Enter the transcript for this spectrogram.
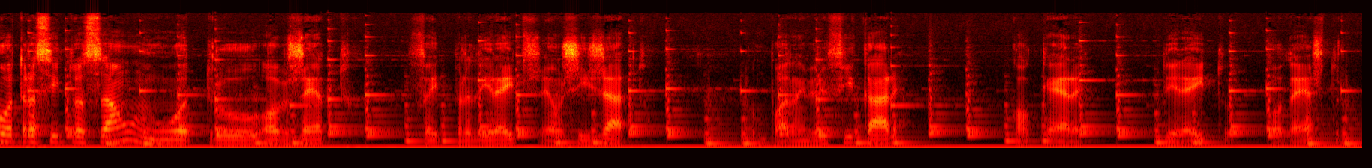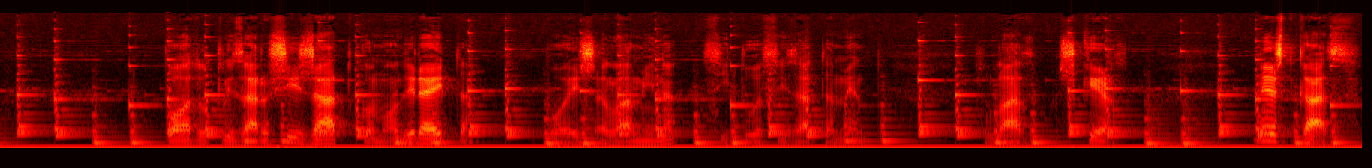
Uma outra situação, um outro objeto feito para direitos é o x-jato. Como podem verificar, qualquer direito ou destro pode utilizar o x-jato com a mão direita, pois a lâmina situa-se exatamente do lado esquerdo. Neste caso,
